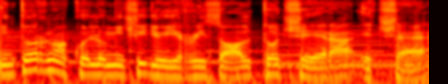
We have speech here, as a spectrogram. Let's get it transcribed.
Intorno a quell'omicidio irrisolto c'era e c'è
